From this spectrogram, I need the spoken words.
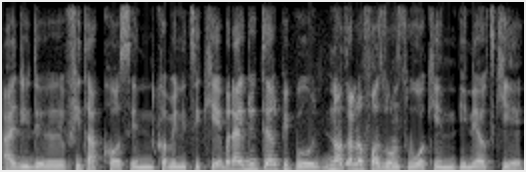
I did a FITA course in community care. But I do tell people, not all of us wants to work in, in healthcare.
